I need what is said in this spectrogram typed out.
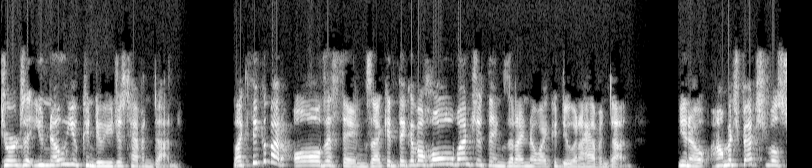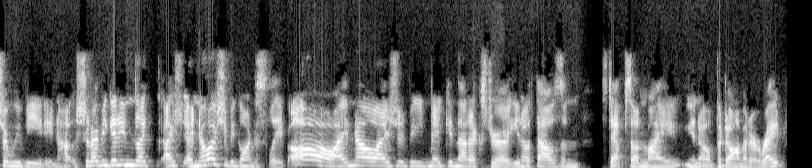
George, that you know you can do, you just haven't done. Like think about all the things. I can think of a whole bunch of things that I know I could do and I haven't done. You know, how much vegetables should we be eating? How should I be getting like I, I know I should be going to sleep. Oh, I know I should be making that extra, you know, thousand steps on my, you know, pedometer, right?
